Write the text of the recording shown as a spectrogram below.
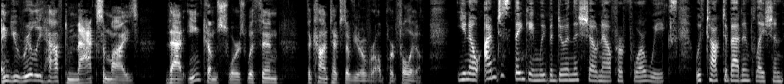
And you really have to maximize that income source within the context of your overall portfolio. You know, I'm just thinking we've been doing this show now for four weeks. We've talked about inflation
